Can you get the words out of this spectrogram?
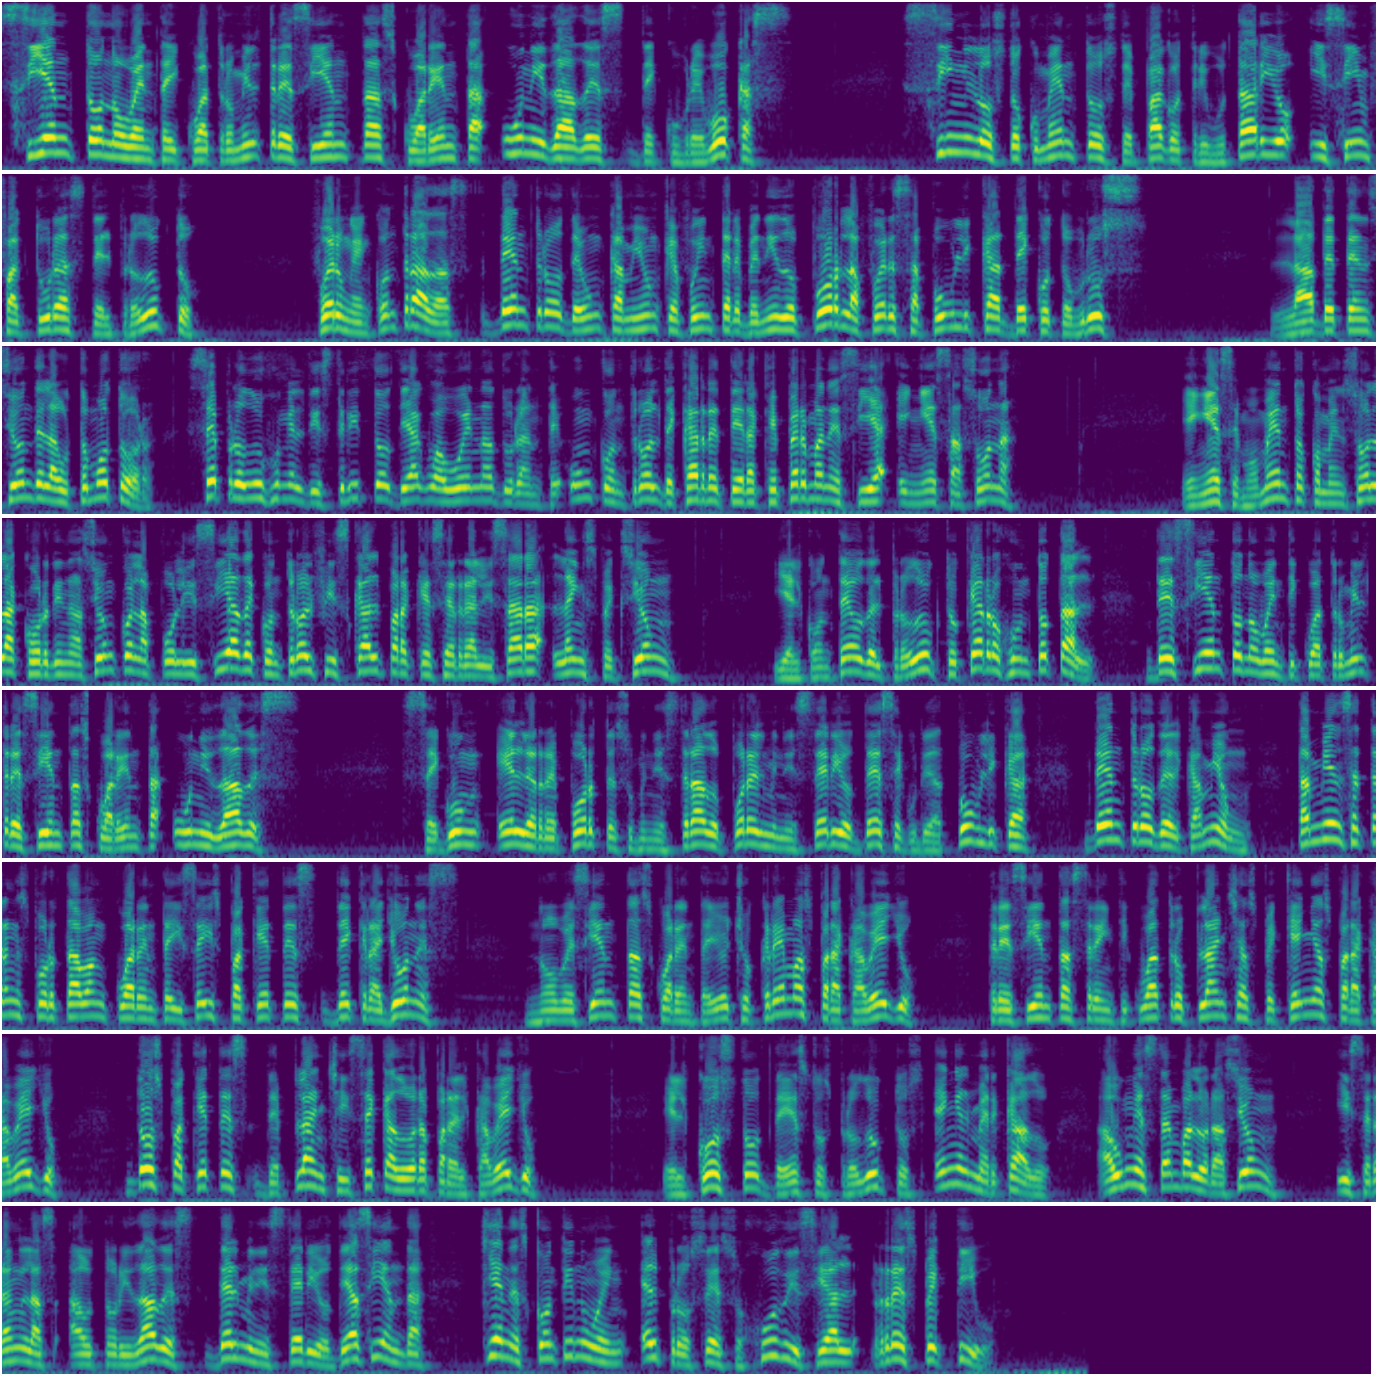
194.340 unidades de cubrebocas, sin los documentos de pago tributario y sin facturas del producto. Fueron encontradas dentro de un camión que fue intervenido por la Fuerza Pública de Cotobruz. La detención del automotor se produjo en el distrito de Aguabuena durante un control de carretera que permanecía en esa zona. En ese momento comenzó la coordinación con la Policía de Control Fiscal para que se realizara la inspección y el conteo del producto que arrojó un total de 194.340 unidades. Según el reporte suministrado por el Ministerio de Seguridad Pública, dentro del camión también se transportaban 46 paquetes de crayones, 948 cremas para cabello, 334 planchas pequeñas para cabello, dos paquetes de plancha y secadora para el cabello. El costo de estos productos en el mercado aún está en valoración y serán las autoridades del Ministerio de Hacienda quienes continúen el proceso judicial respectivo.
